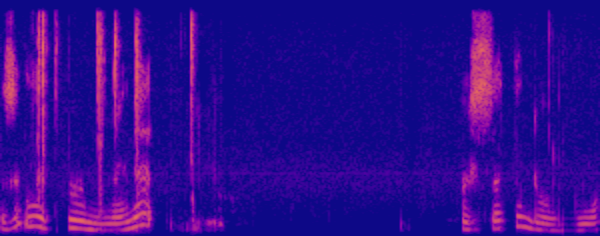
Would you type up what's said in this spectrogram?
Is it like per minute? Per second or what?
